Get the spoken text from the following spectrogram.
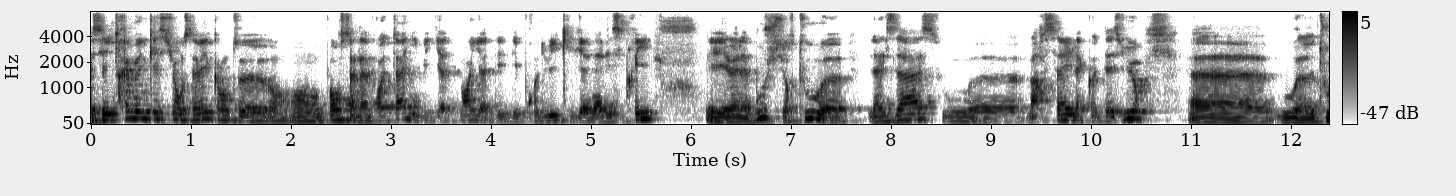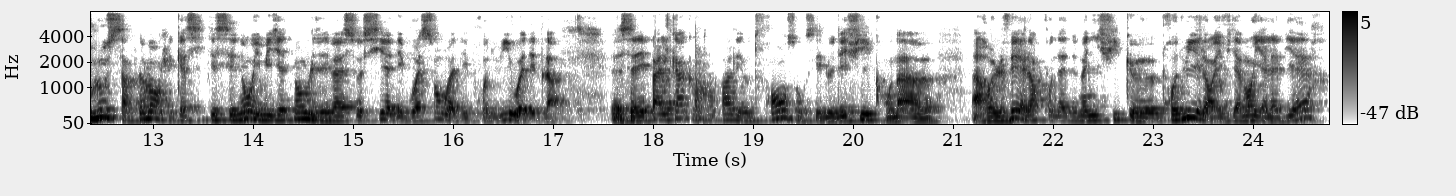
c'est une très bonne question. Vous savez, quand euh, on pense à la Bretagne, immédiatement, il y a des, produits qui viennent à l'esprit et à la bouche, surtout euh, l'Alsace ou euh, Marseille, la Côte d'Azur ou Toulouse, simplement. J'ai qu'à citer ces noms, immédiatement, vous les avez associés à des boissons ou à des produits ou à des plats. ce n'est pas le cas quand on parle des Hauts-de-France, donc c'est le défi qu'on a à relever alors qu'on a de magnifiques produits. Alors évidemment, il y a la bière,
